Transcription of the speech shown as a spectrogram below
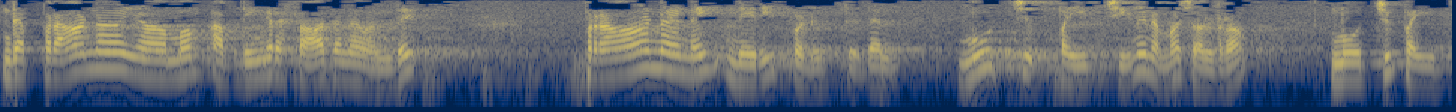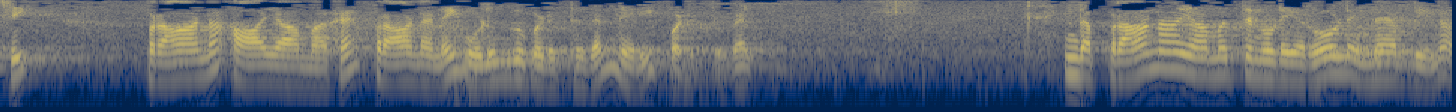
இந்த பிராணாயாமம் அப்படிங்கிற சாதனை வந்து பிராணனை நெறிப்படுத்துதல். மூச்சு பயிற்சின்னு நம்ம சொல்றோம். மூச்சு பயிற்சி பிராண ஆயாமக பிராணனை ஒழுங்குபடுத்துதல் நெறிப்படுத்துதல். இந்த பிராணாயாமத்தினுடைய ரோல் என்ன அப்படின்னா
